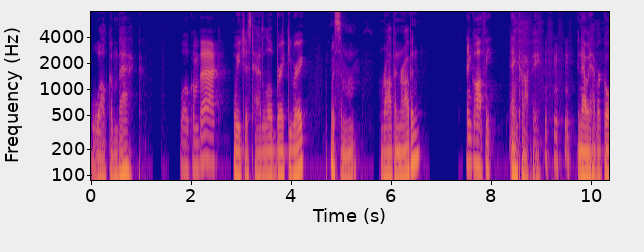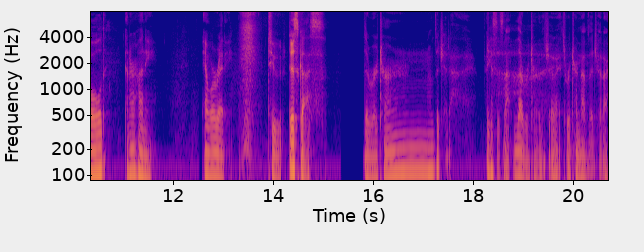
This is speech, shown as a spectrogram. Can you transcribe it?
Welcome back. Welcome back. we just had a little breaky break with some robin robin. And coffee. and coffee. And now we have our gold and our honey. And we're ready to discuss the return of the jedi i guess it's not the return of the jedi it's return of the jedi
